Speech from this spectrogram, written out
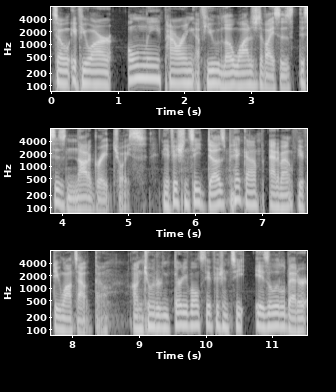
So if you are only powering a few low wattage devices, this is not a great choice. The efficiency does pick up at about 50 watts out though. On 230 volts, the efficiency is a little better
